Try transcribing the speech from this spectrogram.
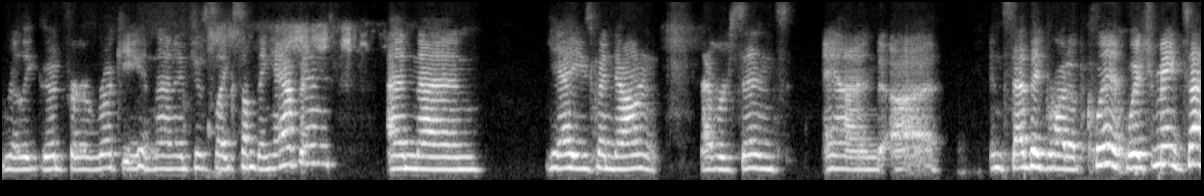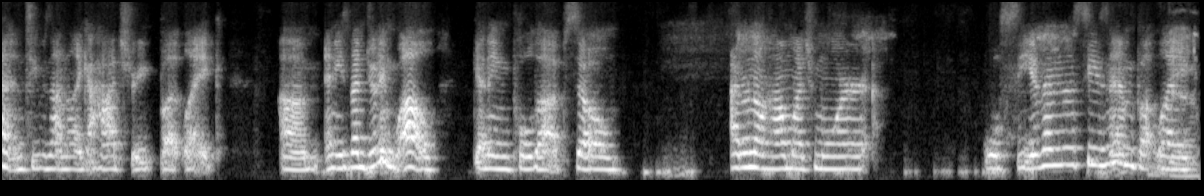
really good for a rookie and then it just like something happened and then yeah, he's been down ever since and uh instead they brought up Clint, which made sense. He was on like a hot streak, but like um and he's been doing well getting pulled up. So I don't know how much more we'll see of him this season, but like Yeah.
